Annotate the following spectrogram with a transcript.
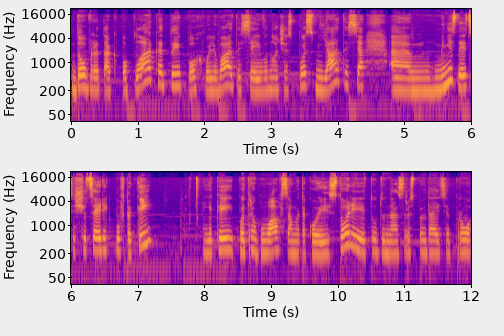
добре так поплакати, похвилюватися і водночас посміятися. Ем, Мені здається, що цей рік був такий. Який потребував саме такої історії. Тут у нас розповідається про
